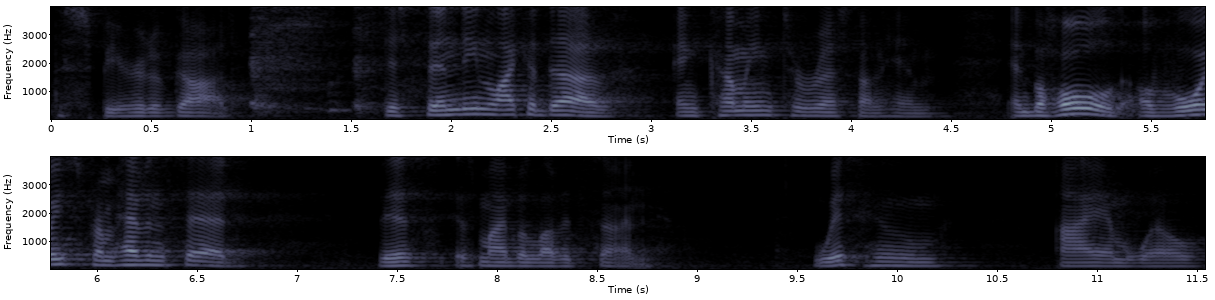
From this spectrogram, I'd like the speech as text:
the Spirit of God descending like a dove and coming to rest on him. And behold, a voice from heaven said, This is my beloved Son, with whom I am well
